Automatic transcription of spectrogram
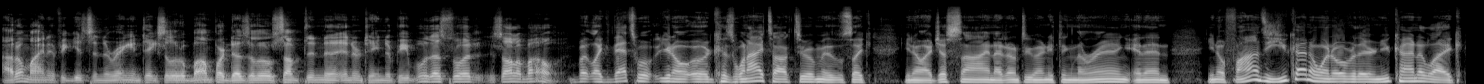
I don't mind if he gets in the ring and takes a little bump or does a little something to entertain the people. That's what it's all about. But like that's what you know, uh, because when I talked to him, it was like, you know, I just signed, I don't do anything in the ring, and then you know, Fonzie, you kind of went over there and you kind of like.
